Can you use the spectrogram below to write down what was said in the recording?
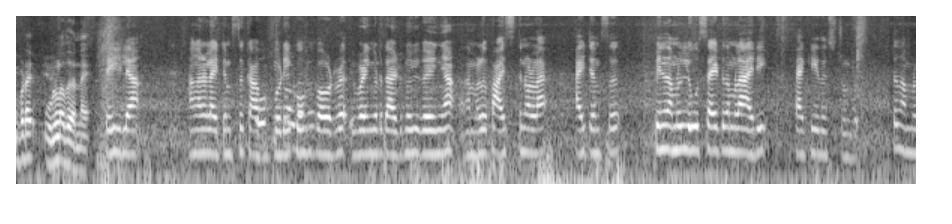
ഇവിടെ ഉള്ളത് തന്നെ. തേയില അങ്ങനെയുള്ള ഐറ്റംസ് കാപ്പിപ്പൊടി കോഫി പൗഡർ ഇവിടെ ഇങ്ങോട്ട് താഴ്ത്തി നോക്കി കഴിഞ്ഞാൽ നമ്മൾ പായസത്തിനുള്ള ഐറ്റംസ് പിന്നെ നമ്മൾ ലൂസായിട്ട് നമ്മൾ അരി പാക്ക് ചെയ്ത് വെച്ചിട്ടുണ്ട്. എന്നിട്ട് നമ്മൾ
